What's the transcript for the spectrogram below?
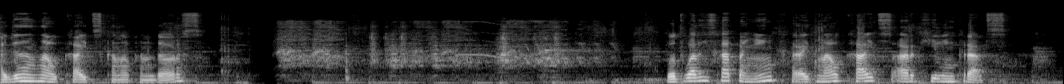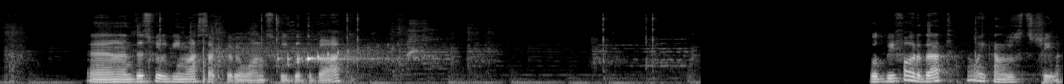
I didn't know kites can open doors. But what is happening right now? Kites are killing rats. And this will be massacre once we get back. But before that, we can just chill.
